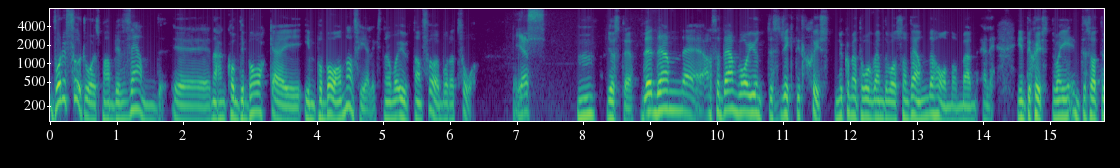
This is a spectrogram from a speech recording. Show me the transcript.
var det förra året som han blev vänd eh, när han kom tillbaka i, in på banan, Felix? När de var utanför båda två? yes. Mm, just det. Den, eh, alltså den var ju inte riktigt schysst. Nu kommer jag inte ihåg vem det var som vände honom, men, eller inte schysst. Det var inte så att det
